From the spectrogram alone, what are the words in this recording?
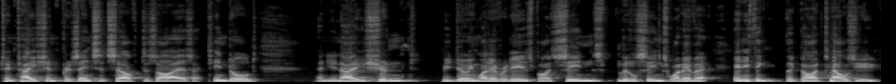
temptation presents itself, desires are kindled, and you know you shouldn't be doing whatever it is by sins, little sins, whatever, anything that God tells you,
